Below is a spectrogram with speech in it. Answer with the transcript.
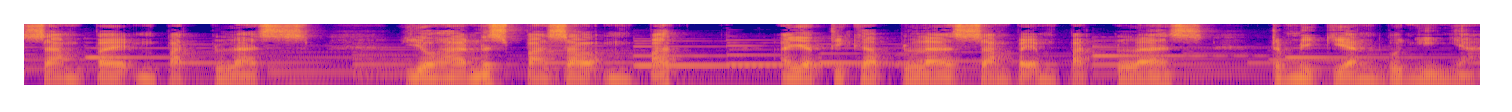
sampai 14. Yohanes pasal 4 ayat 13 sampai 14 demikian bunyinya.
